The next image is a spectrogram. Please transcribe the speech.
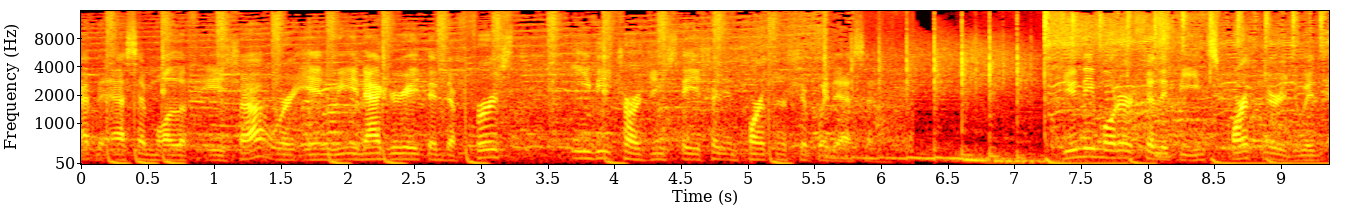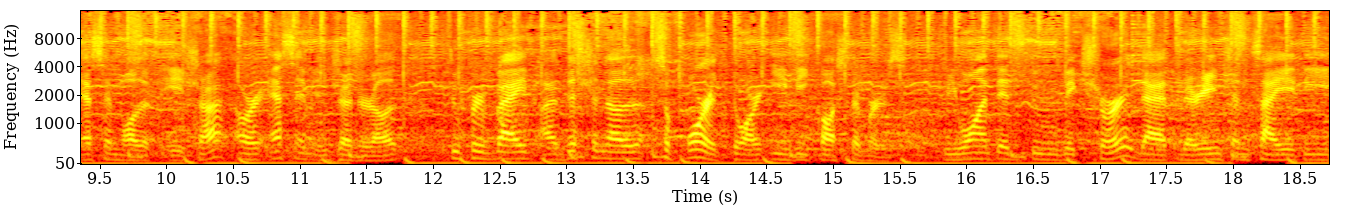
at the SM Mall of Asia, wherein we inaugurated the first EV charging station in partnership with SM. Hyundai Motor Philippines partnered with SM Mall of Asia, or SM in general, to provide additional support to our EV customers. We wanted to make sure that the range anxiety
